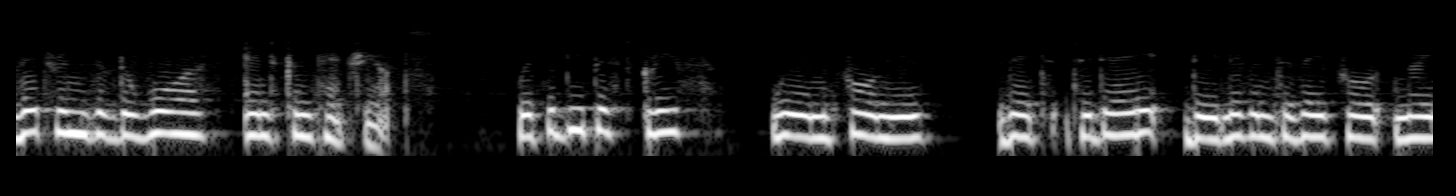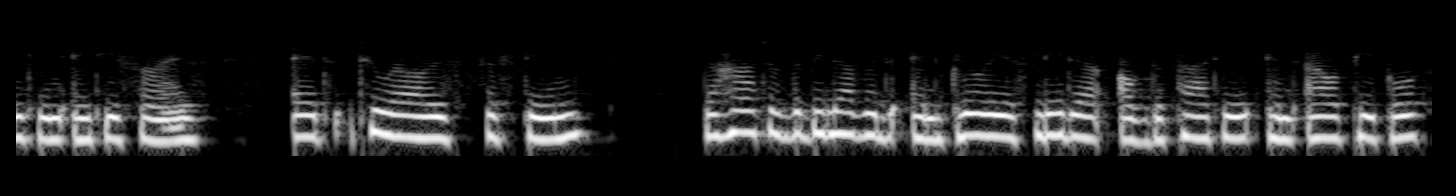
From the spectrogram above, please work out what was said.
veterans of the war and compatriots. With the deepest grief, we inform you that today, the 11th of April 1985, at 2 hours 15, the heart of the beloved and glorious leader of the party and our people,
